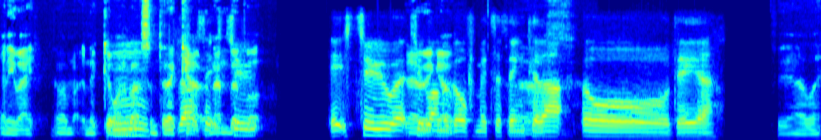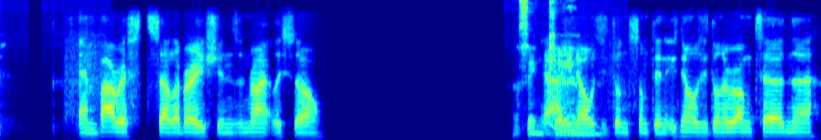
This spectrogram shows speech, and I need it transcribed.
Anyway, I'm not going to go on about mm, something I can't remember. Too, but it's too uh, too long go. ago for me to think uh, of that. Oh dear. Farrelly. Embarrassed celebrations, and rightly so. I think. Yeah, um, he knows he's done something. He knows he's done a wrong turn there.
